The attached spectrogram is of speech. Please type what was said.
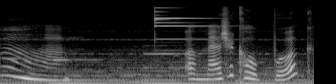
Hmm. A magical book?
